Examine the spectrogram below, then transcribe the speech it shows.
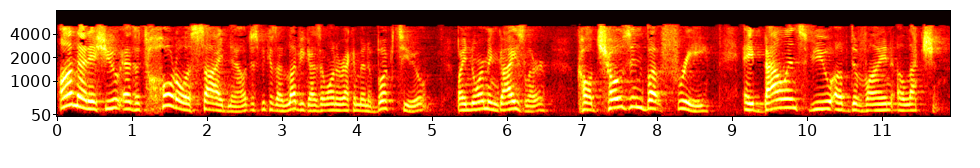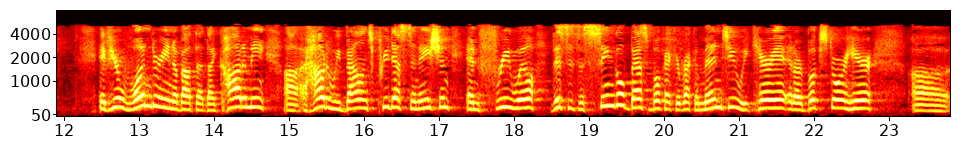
On that issue, as a total aside now, just because I love you guys, I want to recommend a book to you by Norman Geisler called Chosen But Free A Balanced View of Divine Election. If you're wondering about that dichotomy, uh, how do we balance predestination and free will, this is the single best book I could recommend to you. We carry it at our bookstore here. Uh,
